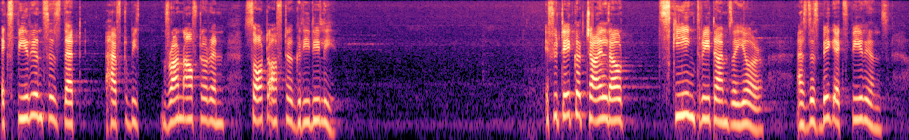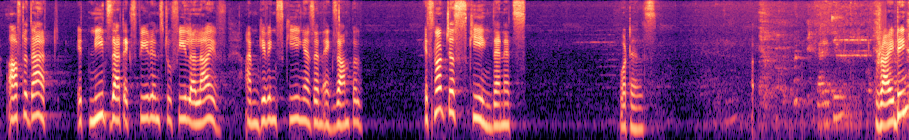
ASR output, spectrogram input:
experiences that have to be run after and sought after greedily. If you take a child out skiing three times a year as this big experience, after that, it needs that experience to feel alive. I'm giving skiing as an example. It's not just skiing, then it's what else? Riding. Riding,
